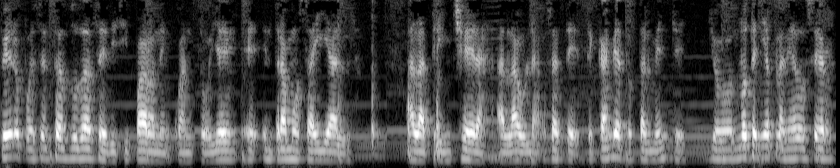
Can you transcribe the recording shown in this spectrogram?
pero pues estas dudas se disiparon en cuanto ya entramos ahí al, a la trinchera, al aula. O sea, te, te cambia totalmente. Yo no tenía planeado ser,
